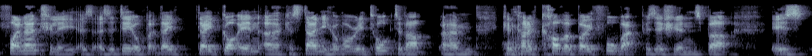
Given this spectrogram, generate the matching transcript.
financially as, as a deal. But they they got in uh, Castagne, who I've already talked about, um, can kind of cover both fullback positions, but is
